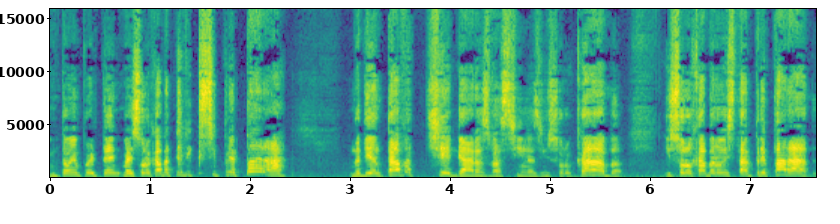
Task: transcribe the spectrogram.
Então é importante, mas Sorocaba teve que se preparar. Não adiantava chegar as vacinas em Sorocaba e Sorocaba não está preparada.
